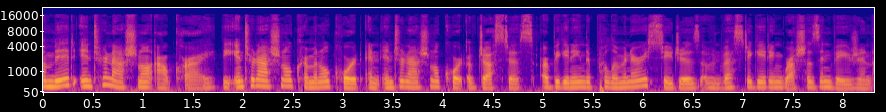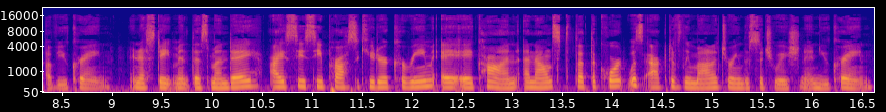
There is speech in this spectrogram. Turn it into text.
Amid international outcry, the International Criminal Court and International Court of Justice are beginning the preliminary stages of investigating Russia's invasion of Ukraine. In a statement this Monday, ICC prosecutor Karim A. A. Khan announced that the court was actively monitoring the situation in Ukraine.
